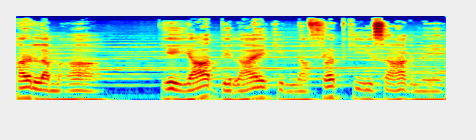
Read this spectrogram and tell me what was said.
हर लम्हा, ये याद दिलाए कि नफरत की इस आग में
